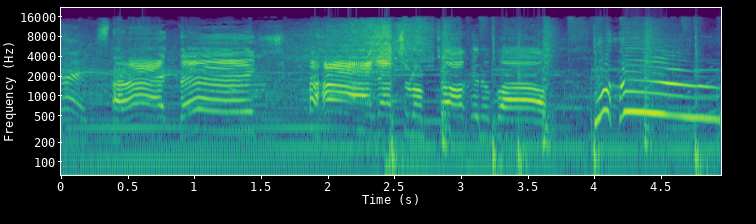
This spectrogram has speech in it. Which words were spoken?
Thanks. All right, thanks. That's what I'm talking about. Woohoo!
